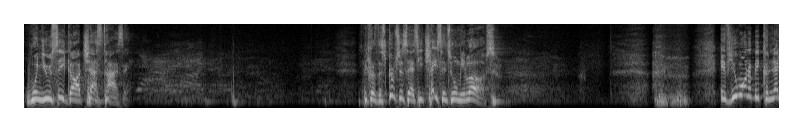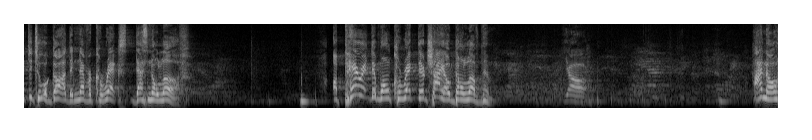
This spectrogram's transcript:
when you see God chastising. Because the scripture says he chastens whom he loves. If you want to be connected to a God that never corrects, that's no love. A parent that won't correct their child don't love them. Y'all. I know.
